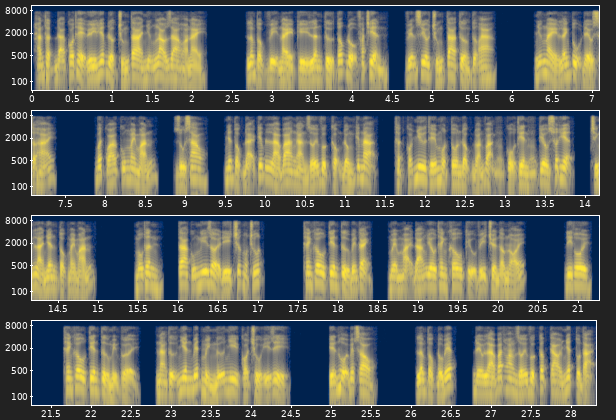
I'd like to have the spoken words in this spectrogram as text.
hắn thật đã có thể uy hiếp được chúng ta những lao gia hỏa này. Lâm tộc vị này kỳ lân tử tốc độ phát triển, viễn siêu chúng ta tưởng tượng a. Những này lãnh tụ đều sợ hãi. Bất quá cũng may mắn, dù sao, nhân tộc đại kiếp là ba ngàn giới vực cộng đồng kiếp nạn thật có như thế một tôn độc đoán vạn cổ tiên tiêu xuất hiện, chính là nhân tộc may mắn. Mẫu thân, ta cũng nghĩ rời đi trước một chút. Thanh khâu tiên tử bên cạnh, mềm mại đáng yêu thanh khâu cựu vi truyền âm nói. Đi thôi. Thanh khâu tiên tử mỉm cười, nàng tự nhiên biết mình nữ nhi có chủ ý gì. Tiến hội bếp sau. Lâm tộc đầu bếp đều là bát hoang giới vực cấp cao nhất tồn tại.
